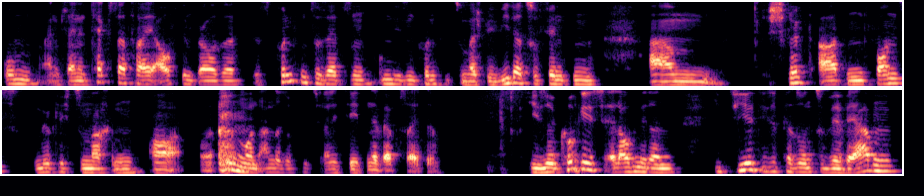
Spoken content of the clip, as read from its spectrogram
um eine kleine Textdatei auf den Browser des Kunden zu setzen, um diesen Kunden zum Beispiel wiederzufinden, ähm, Schriftarten, Fonts möglich zu machen äh, und andere Funktionalitäten der Webseite. Diese Cookies erlauben mir dann gezielt, diese Person zu bewerben,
